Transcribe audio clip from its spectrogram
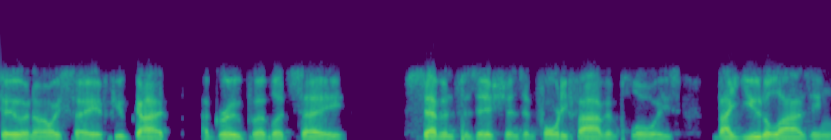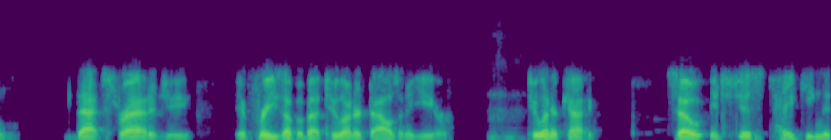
too, and I always say if you've got a group of, let's say, seven physicians and 45 employees, by utilizing that strategy, it frees up about 200,000 a year. Mm-hmm. 200k. So it's just taking the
